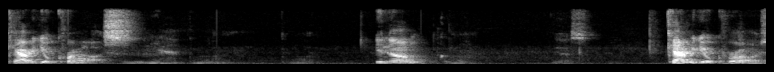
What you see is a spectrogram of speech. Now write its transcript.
carry your cross. Yeah. Come on. Come on. You know, Come on. Yes. Carry your cross.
